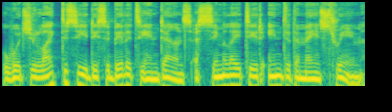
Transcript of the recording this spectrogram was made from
Would you like to see disability in dance assimilated into the mainstream?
